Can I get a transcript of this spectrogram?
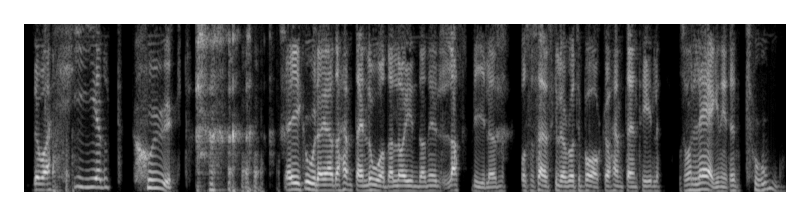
det var helt sjukt. Jag gick ordagrant och hämtade en låda, la in den i lastbilen. Och så sen skulle jag gå tillbaka och hämta en till. Och så var lägenheten tom.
